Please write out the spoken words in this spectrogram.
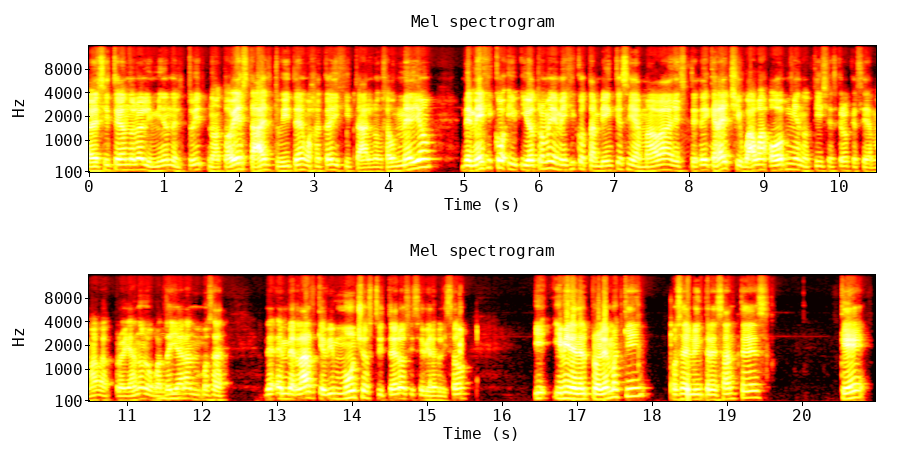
A ver si todavía no lo eliminan el tweet. No, todavía está el tweet de Oaxaca Digital. O sea, un medio de México y, y otro medio de México también que se llamaba, este, de, que era de Chihuahua, Omnia Noticias, creo que se llamaba, pero ya no lo guardé, ya eran, o sea, de- en verdad que vi muchos tuiteros y se viralizó. Y, y miren, el problema aquí, o sea, lo interesante es que,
